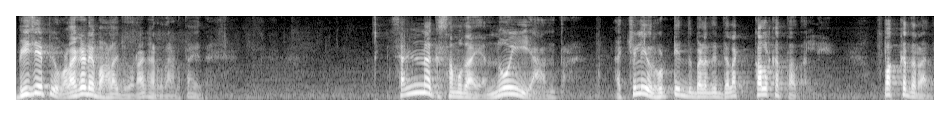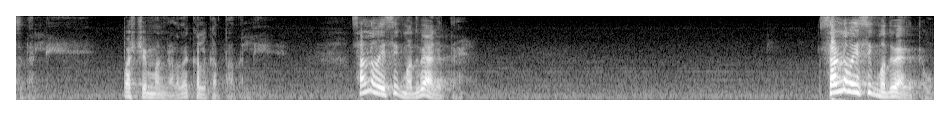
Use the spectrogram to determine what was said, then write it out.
ಬಿ ಜೆ ಪಿ ಒಳಗಡೆ ಬಹಳ ಜೋರಾಗಿ ಹರಿದಾಡ್ತಾ ಇದೆ. ಸಣ್ಣ ಸಮುದಾಯ, ನೋಯಿಯ ಅಂತ. ಆ್ಯಕ್ಚುಲಿ ಇವ್ರು ಹುಟ್ಟಿದ್ದು ಬೆಳೆದಿದ್ದೆಲ್ಲ ಕಲ್ಕತ್ತಾದಲ್ಲಿ, ಪಕ್ಕದ ರಾಜ್ಯದಲ್ಲಿ, ಪಶ್ಚಿಮ ಬಂಗಾಳದ ಕಲ್ಕತ್ತಾದಲ್ಲಿ. ಸಣ್ಣ ವಯಸ್ಸಿಗೆ ಮದುವೆ ಆಗುತ್ತೆ. ಸಣ್ಣ ವಯಸ್ಸಿಗೆ ಮದುವೆ ಆಗುತ್ತೆ.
